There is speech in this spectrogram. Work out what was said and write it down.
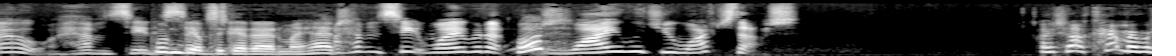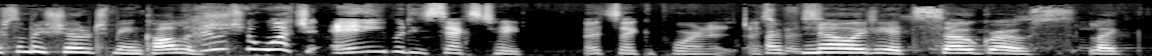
Oh, I haven't seen. Wouldn't be able to get tape. out of my head. I haven't seen. Why would I? What? Why would you watch that? I, I can't remember. Somebody showed it to me in college. How would you watch anybody's sex tape? It's like a porn, I I have no idea. It's so gross. Like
